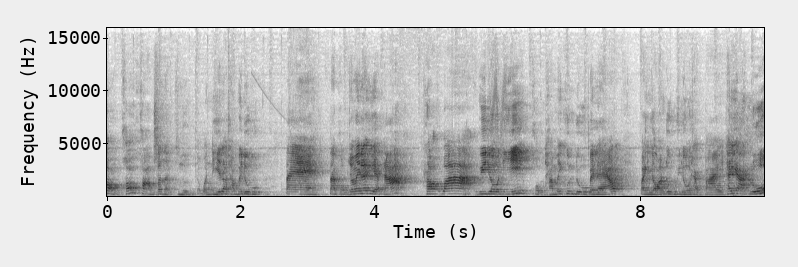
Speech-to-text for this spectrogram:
กล่องข้อความสนับสนุนแต่วันนี้เราทำให้ดู แต่แต่ผมจะไม่ละเอียดนะ ราะว่าวิดีโอนี้ผมทำให้คุณดูไปแล้ว ไปย้อนดูวิดีโอถัดไป ถ้าอยากรู้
